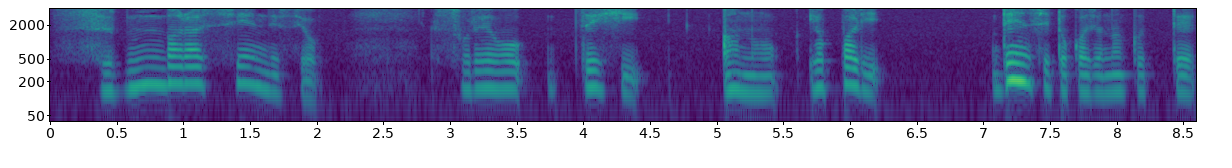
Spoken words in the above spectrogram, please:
素晴らしいんですよ。それをぜひあのやっぱり電子とかじゃなくって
